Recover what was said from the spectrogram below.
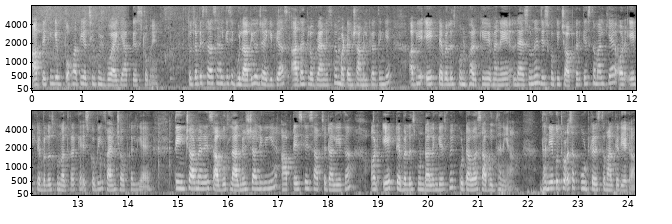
आप देखेंगे बहुत ही अच्छी खुशबू आएगी आपके स्टोव में। तो जब इस तरह से हल्की सी गुलाबी हो जाएगी प्याज, आधा किलोग्राम इसमें मटन शामिल कर देंगे। अब ये एक टेबल स्पून भर के मैंने लहसुन है, जिसको कि चॉप करके इस्तेमाल किया है और एक टेबल स्पून अदरक है, इसको भी फाइन चॉप कर लिया है। तीन चार मैंने साबुत लाल मिर्च डाली हुई हैं। आप टेस्ट के हिसाब से डालिएगा और एक टेबल स्पून डालेंगे इसमें कुटा हुआ साबुत धनिया। धनिया को थोड़ा सा कूट कर इस्तेमाल करिएगा।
